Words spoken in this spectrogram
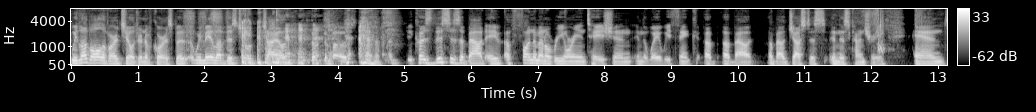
we love all of our children, of course, but we may love this child, child the, the, most because this is about a, a, fundamental reorientation in the way we think of, about about justice in this country. And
